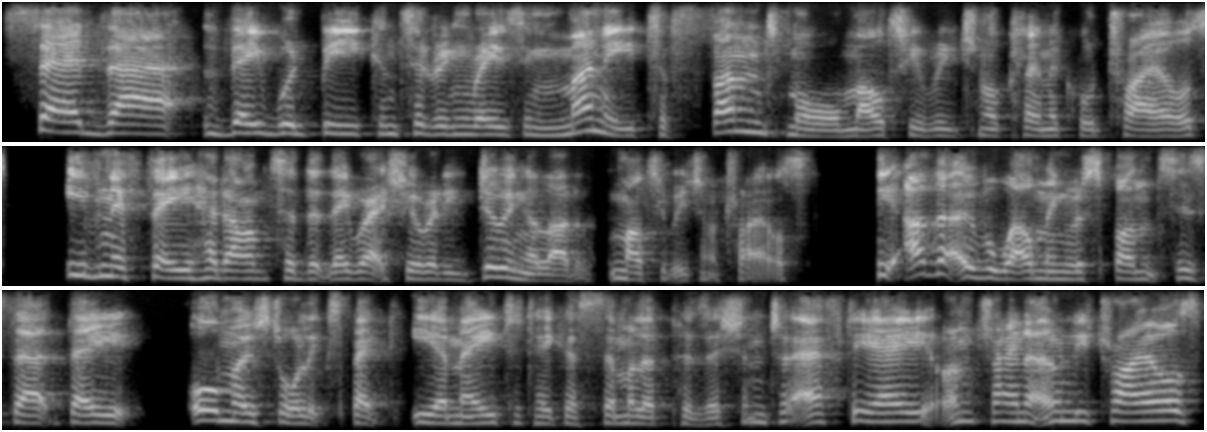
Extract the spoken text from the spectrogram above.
said that they would be considering raising money to fund more multi regional clinical trials, even if they had answered that they were actually already doing a lot of multi regional trials. The other overwhelming response is that they almost all expect EMA to take a similar position to FDA on China only trials.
